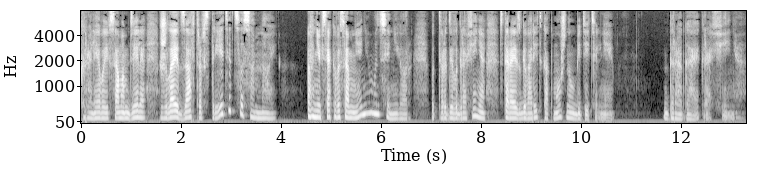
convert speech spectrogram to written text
Королева и в самом деле желает завтра встретиться со мной. Вне всякого сомнения, монсеньор, подтвердила графиня, стараясь говорить как можно убедительнее. Дорогая графиня,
